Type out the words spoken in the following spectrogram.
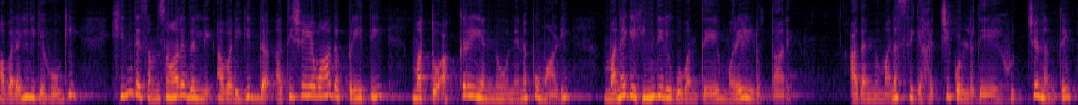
ಅವರಲ್ಲಿಗೆ ಹೋಗಿ ಹಿಂದೆ ಸಂಸಾರದಲ್ಲಿ ಅವರಿಗಿದ್ದ ಅತಿಶಯವಾದ ಪ್ರೀತಿ ಮತ್ತು ಅಕ್ಕರೆಯನ್ನು ನೆನಪು ಮಾಡಿ ಮನೆಗೆ ಹಿಂದಿರುಗುವಂತೆ ಮೊರೆ ಇಡುತ್ತಾರೆ ಅದನ್ನು ಮನಸ್ಸಿಗೆ ಹಚ್ಚಿಕೊಳ್ಳದೆ ಹುಚ್ಚನಂತೆ,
